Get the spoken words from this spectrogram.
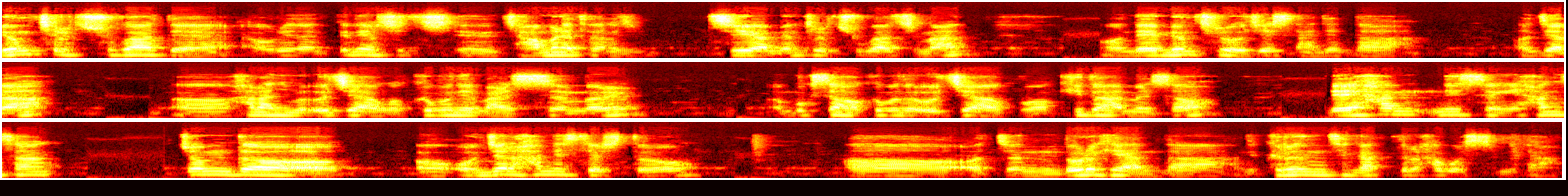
명치를 추구하되 우리는 끊임없이 지- 자문에 타는 지혜와 명치를 추구하지만 어, 내 명치를 의지해서는 안 된다. 언제나 어, 하나님을 의지하고 그분의 말씀을 어, 묵상하고 그분을 의지하고 기도하면서 내 합리성이 항상 좀더 어, 온전한 합리성 될수 있도록 어, 어떤 노력해야 한다. 그런 생각들을 하고 있습니다.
